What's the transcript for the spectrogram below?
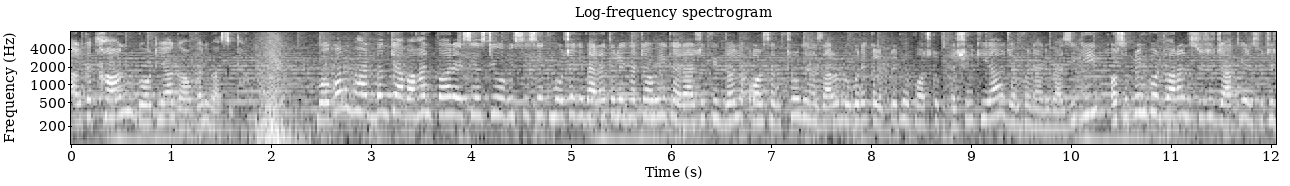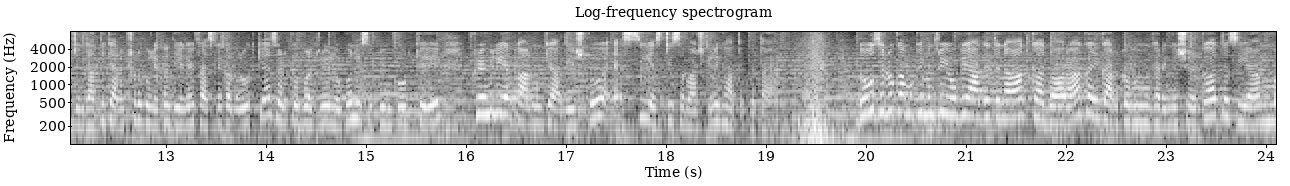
अलकथान गोटिया गाँव का निवासी था। मोबा में भारत बंद के आह्वान पर एस सी ओबीसी सिख मोर्चा के बैनर तले इकट्ठा हुई कई राजनीतिक दल और संगठनों के हज़ारों लोगों ने कलेक्ट्रेट में पहुंचकर प्रदर्शन किया जमकर नारेबाजी की और सुप्रीम कोर्ट द्वारा अनुसूचित जाति और अनुसूचित जनजाति के आरक्षण को लेकर दिए गए फैसले का विरोध किया। सड़कों पर उतरे लोगों ने सुप्रीम कोर्ट के क्रिमिलियर कानून के आदेश को एस सी समाज के लिए घातक बताया। दो जिलों का मुख्यमंत्री योगी आदित्यनाथ का दौरा। कई कार्यक्रमों में करेंगे शिरकत। सीएम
